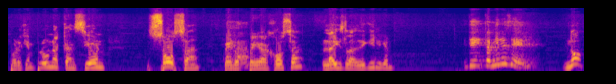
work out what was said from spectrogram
por ejemplo, una canción sosa, pero pegajosa, La isla de Gilligan. ¿También es de él? No,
